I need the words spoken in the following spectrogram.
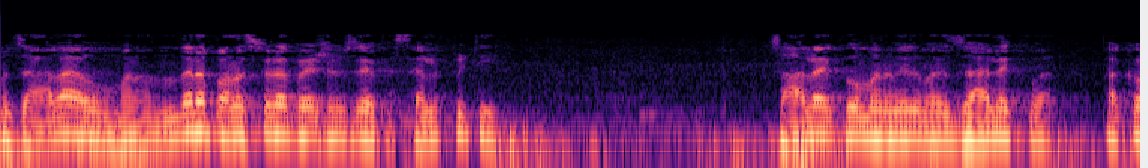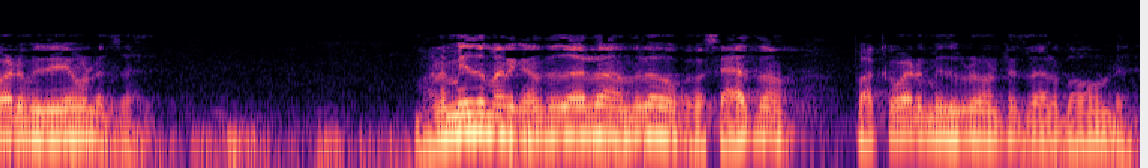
మనం చాలా మనందరం పనస్టుగా పేషెంట్స్ సెల్ఫ్ పిటీ చాలా ఎక్కువ మన మీద మనకి జాలి ఎక్కువ. పక్కవాడి మీద ఏముండదు జాలి. మన మీద మనకి ఎంత జాలో అందులో ఒక శాతం పక్కవాడి మీద కూడా ఉంటే చాలా బాగుండేది.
